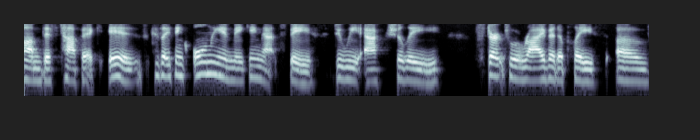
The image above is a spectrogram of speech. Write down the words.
um, this topic is, because I think only in making that space do we actually start to arrive at a place of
